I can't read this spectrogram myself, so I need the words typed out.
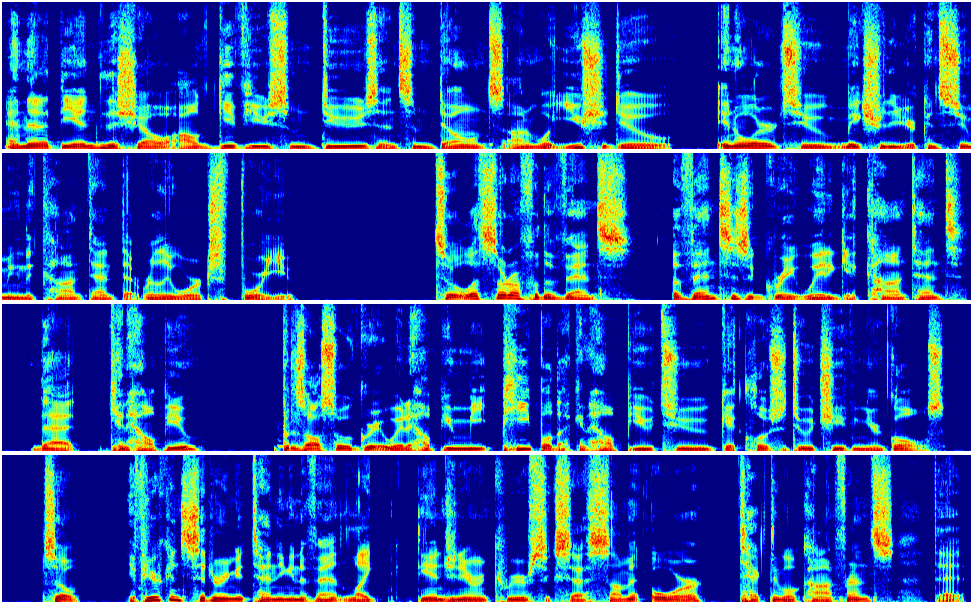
And then at the end of the show, I'll give you some do's and some don'ts on what you should do in order to make sure that you're consuming the content that really works for you. So let's start off with events. Events is a great way to get content that can help you, but it's also a great way to help you meet people that can help you to get closer to achieving your goals. So if you're considering attending an event like the Engineering Career Success Summit or technical conference that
